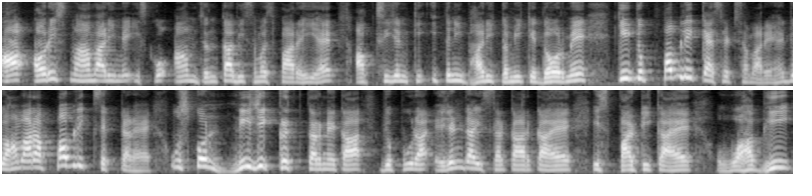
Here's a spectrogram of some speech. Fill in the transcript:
और इस महामारी में इसको आम जनता भी समझ पा रही है, ऑक्सीजन की इतनी भारी कमी के दौर में कि जो पब्लिक एसेट्स हमारे हैं, जो हमारा पब्लिक सेक्टर है, उसको निजीकृत करने का जो पूरा एजेंडा इस सरकार का है, इस पार्टी का है, वह भी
